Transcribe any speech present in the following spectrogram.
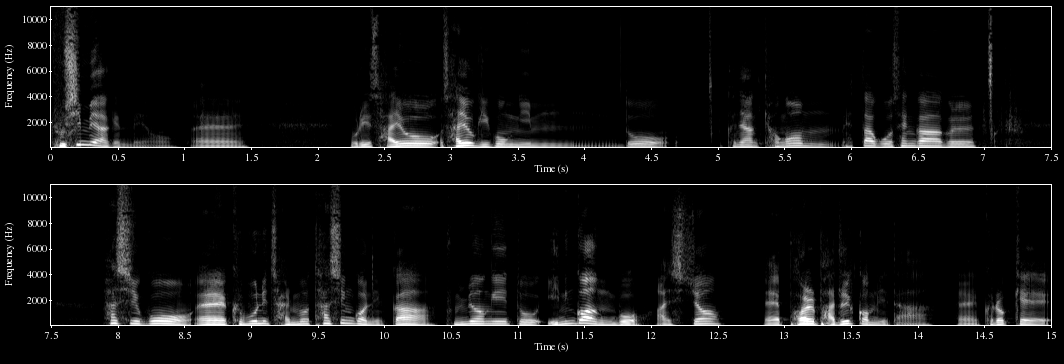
조심해야겠네요. 예. 우리 46, 4620님도 그냥 경험했다고 생각을 하시고, 예, 그분이 잘못하신 거니까 분명히 또 인과응보 아시죠? 예, 벌 받을 겁니다. 예, 그렇게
